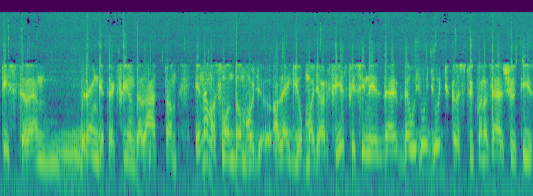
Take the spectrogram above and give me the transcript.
tisztelem, rengeteg filmben láttam. Én nem azt mondom, hogy a legjobb magyar férfi színész, de, de úgy, úgy, úgy köztük van az első tíz.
